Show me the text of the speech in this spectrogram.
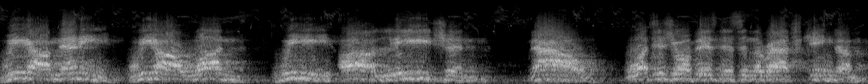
We are many. We are one. We are legion. Now, what is your business in the Rat Kingdom?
